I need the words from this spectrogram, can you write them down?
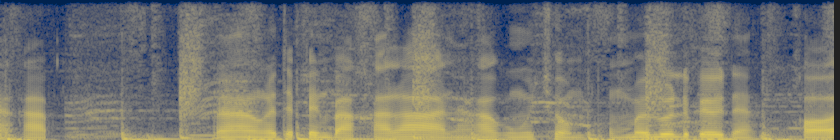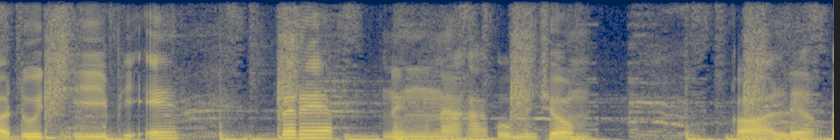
นะครับนะมันก็จะเป็นบาคาร่านะครับคุณผู้ชมผมไม่รู้เลเบลนะขอดู GPS แป๊บหนึ่งนะครับคุณผู้ชม ก็เลือกไป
